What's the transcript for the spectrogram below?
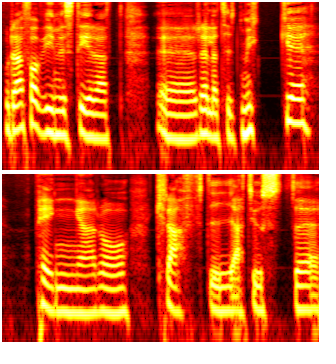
Och därför har vi investerat eh, relativt mycket pengar och kraft i att just eh,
